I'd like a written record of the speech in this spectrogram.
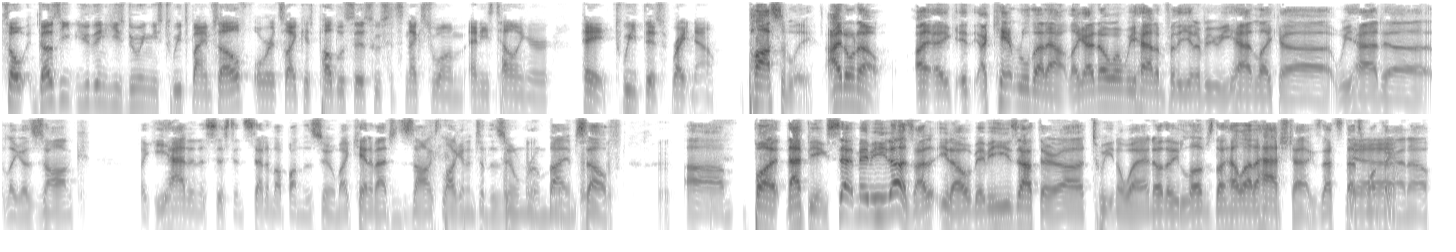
So does he? You think he's doing these tweets by himself, or it's like his publicist who sits next to him and he's telling her, "Hey, tweet this right now." Possibly. I don't know. I I, it, I can't rule that out. Like I know when we had him for the interview, he had like a we had uh like a Zonk, like he had an assistant set him up on the Zoom. I can't imagine Zonk's logging into the Zoom room by himself. Um, but that being said, maybe he does. I you know maybe he's out there uh tweeting away. I know that he loves the hell out of hashtags. That's that's one thing I know.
